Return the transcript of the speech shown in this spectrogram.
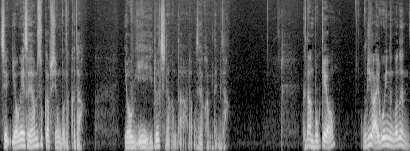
즉 0에서의 함수값이 0보다 크다. 여기를 지나간다라고 생각하면 됩니다. 그 다음 볼게요. 우리가 알고 있는 거는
